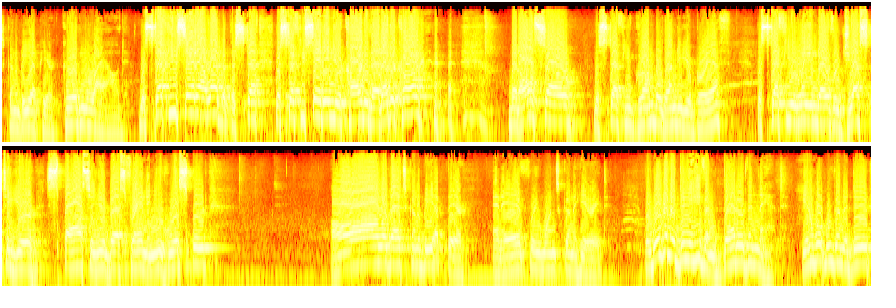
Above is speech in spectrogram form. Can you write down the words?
It's going to be up here, good and loud. The stuff you said out loud, but the stuff, the stuff you said in your car to that other car, but also the stuff you grumbled under your breath, the stuff you leaned over just to your spouse or your best friend and you whispered, all of that's going to be up there and everyone's going to hear it. But we're going to do even better than that. You know what we're going to do?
